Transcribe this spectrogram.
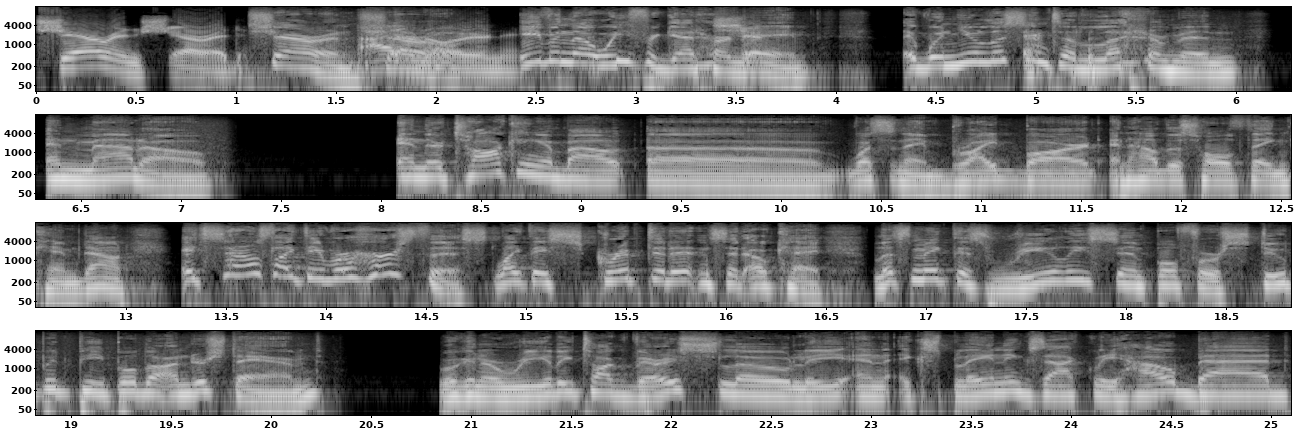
Sharon Sherrod. Sharon. I don't Cheryl. know her name. Even though we forget her name, when you listen to Letterman and Maddow, and they're talking about uh, what's the name, Breitbart, and how this whole thing came down. It sounds like they rehearsed this, like they scripted it and said, "Okay, let's make this really simple for stupid people to understand." We're going to really talk very slowly and explain exactly how bad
